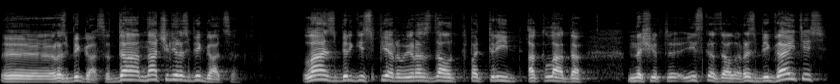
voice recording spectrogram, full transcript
э, разбегаться. Да, начали разбегаться – Лансбергис первый раздал по три оклада значит, и сказал, разбегайтесь.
